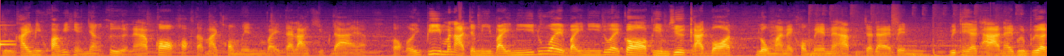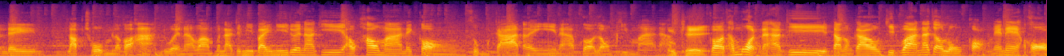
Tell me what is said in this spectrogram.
หรือใครมีความคิดเห็นอย่างอื่นนะครับ ก็ขอสามารถคอมเมนต์ไว้ใต้ล่างคลิปได้นะครับบอกเฮ้ยพี่มันอาจจะมีใบนี้ด้วยใบนี้ด้วยก็พิมพ์ชื่อการ์ดบอสลงมาในคอมเมนต์นะครับ จะได้เป็นวิทยาทานให้เพื่อนๆได้รับชมแล้วก็อ่านด้วยนะว่ามันอาจจะมีใบนี้ด้วยนะที่เอาเข้ามาในกล่องสุ่มการ์ดอะไรอย่างนี้นะครับ ก็ลองพิมพ์มานะครับ Okay. ก็ทั้งหมดนะฮะที่ตามสองเก้าคิดว่าน่าจะเอาลงกล่องแน่ๆของ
